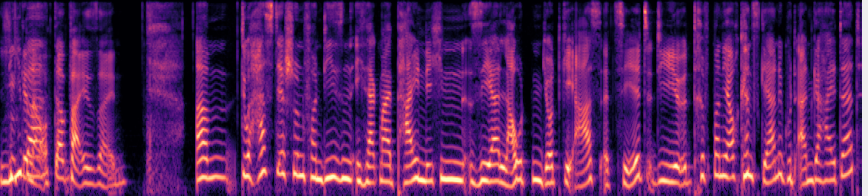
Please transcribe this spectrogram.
Lieber genau. dabei sein. Ähm, du hast ja schon von diesen, ich sag mal, peinlichen, sehr lauten JGAs erzählt. Die trifft man ja auch ganz gerne gut angeheitert.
